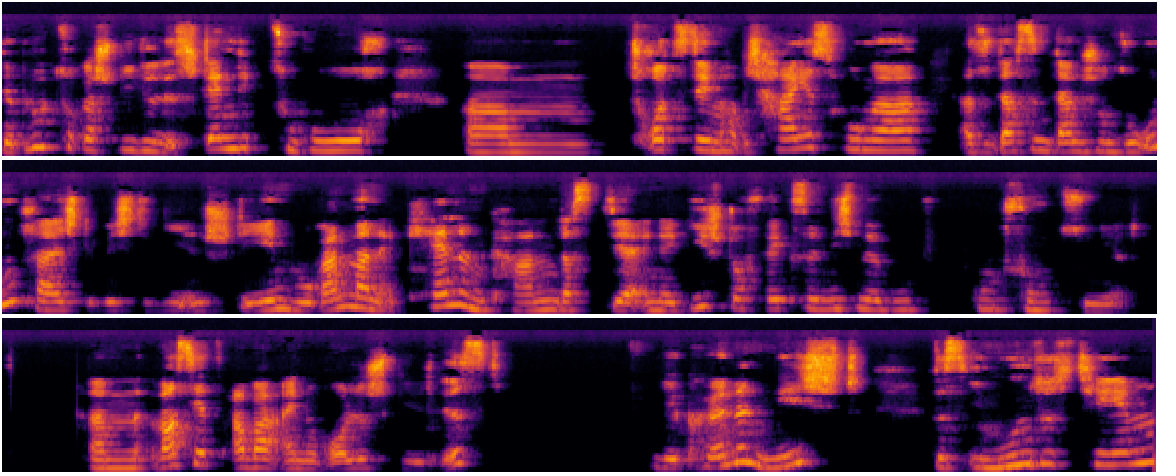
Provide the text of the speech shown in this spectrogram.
der Blutzuckerspiegel ist ständig zu hoch, ähm, trotzdem habe ich Heißhunger. Also das sind dann schon so Ungleichgewichte, die entstehen, woran man erkennen kann, dass der Energiestoffwechsel nicht mehr gut, gut funktioniert. Ähm, was jetzt aber eine Rolle spielt, ist, wir können nicht das Immunsystem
